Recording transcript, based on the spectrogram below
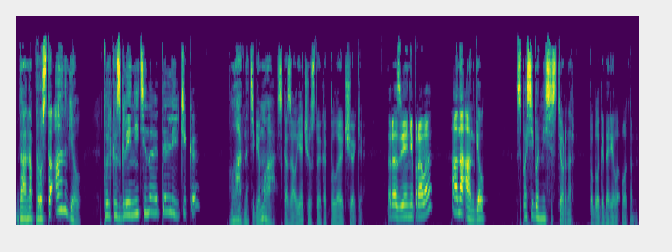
Да она просто ангел! Только взгляните на это личико!» «Ладно тебе, ма», — сказал я, чувствуя, как пылают щеки. «Разве я не права? Она ангел. «Спасибо, миссис Тернер», — поблагодарила Отом.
